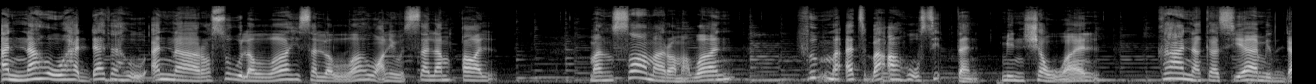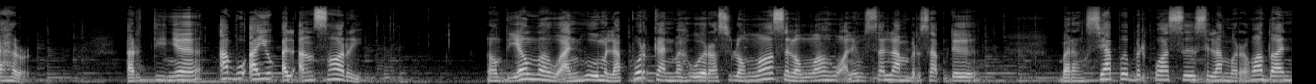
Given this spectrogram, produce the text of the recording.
annahu haddathahu anna Rasulullah sallallahu alaihi wasallam qala Man sama Ramadan thumma atba'ahu sittan min Syawal kana kasiyamid dahr Artinya Abu Ayub Al-Ansari radhiyallahu anhu melaporkan bahawa Rasulullah sallallahu alaihi wasallam bersabda barang siapa berpuasa selama Ramadan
